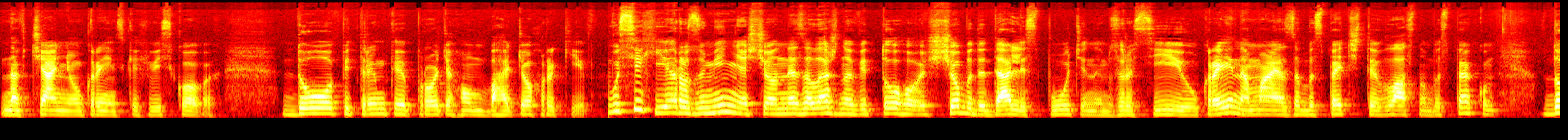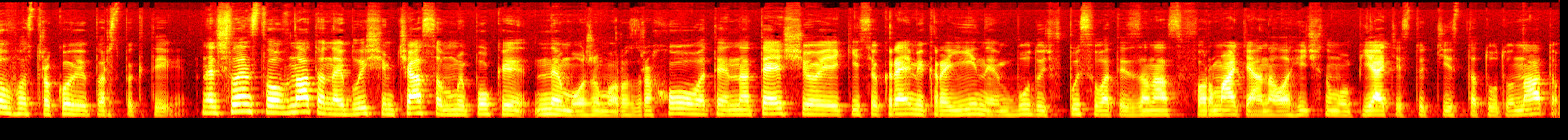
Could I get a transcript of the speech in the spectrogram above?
навчання українських військових. До підтримки протягом багатьох років в усіх є розуміння, що незалежно від того, що буде далі з Путіним, з Росією, Україна має забезпечити власну безпеку в довгостроковій перспективі. На членство в НАТО найближчим часом ми поки не можемо розраховувати на те, що якісь окремі країни будуть вписуватись за нас в форматі аналогічному п'ятій статті статуту НАТО.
